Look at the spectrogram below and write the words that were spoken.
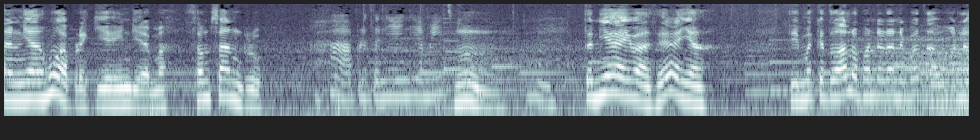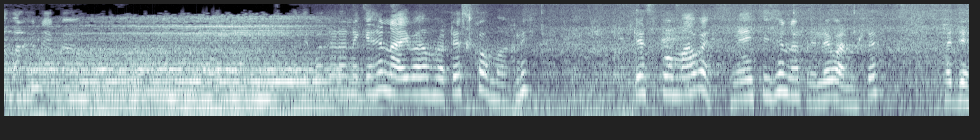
અને ત્યાં શું આપણે કીએ ઇન્ડિયામાં શમશાન ગૃહ હમ. તો ત્યાં આવ્યા છે અહીંયા. તે મેં કીધું હાલો ભંડારાને બતાવું. અને અમારે છે ને ભંડારાને કે હે ને આવ્યા હમણાં ટેસ્કોમાં ટેસ્કોમાં આવે ને અહીંથી છે ને આપણે લેવાનું છે. હજે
